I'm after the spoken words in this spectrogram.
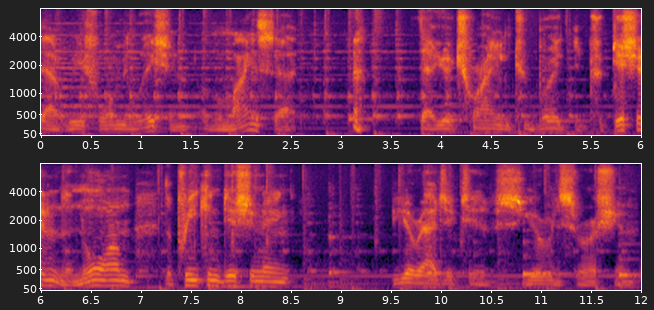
that reformulation of a mindset that you're trying to break the tradition, the norm, the preconditioning, your adjectives, your insertion,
